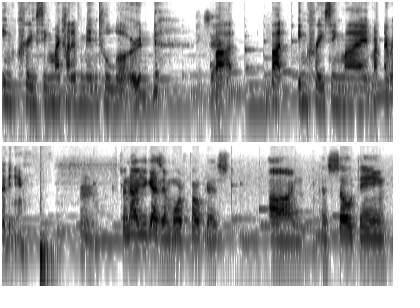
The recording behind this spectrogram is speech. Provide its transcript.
increasing my kind of mental load exactly. but but increasing my my revenue hmm. so now you guys are more focused on consulting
